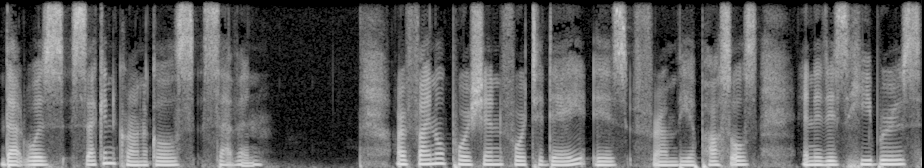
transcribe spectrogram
That was Second Chronicles 7. Our final portion for today is from the Apostles, and it is Hebrews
